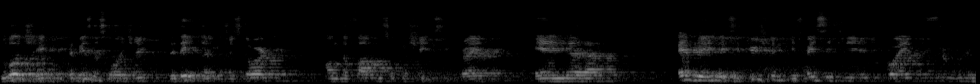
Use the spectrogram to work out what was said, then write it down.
logic, the business logic, the data which is stored on the thousands of machines, right? And uh, every execution is basically going through the,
